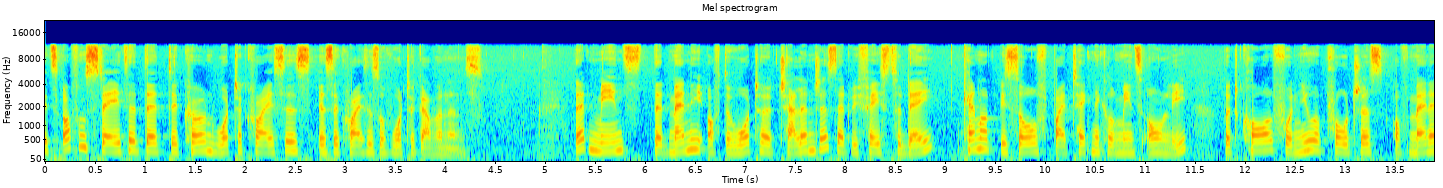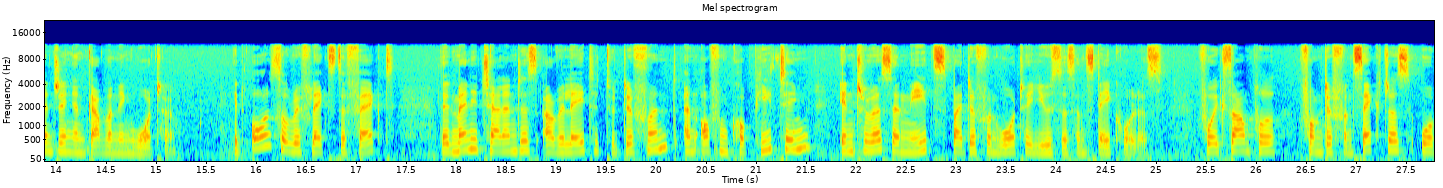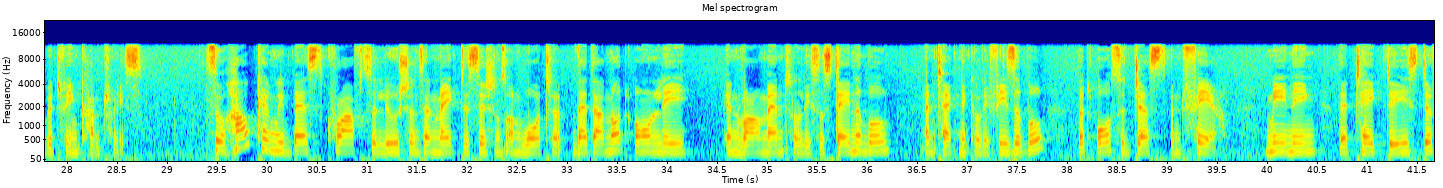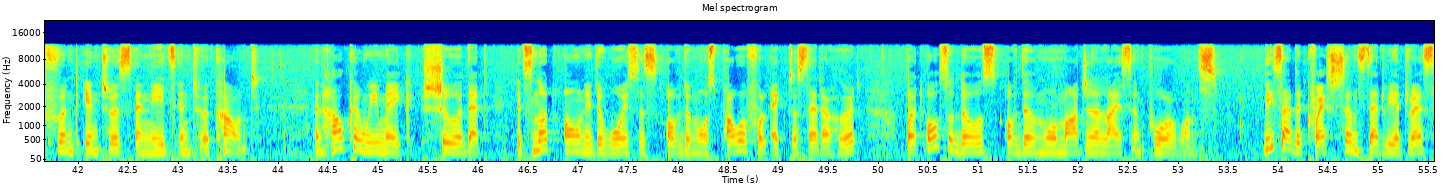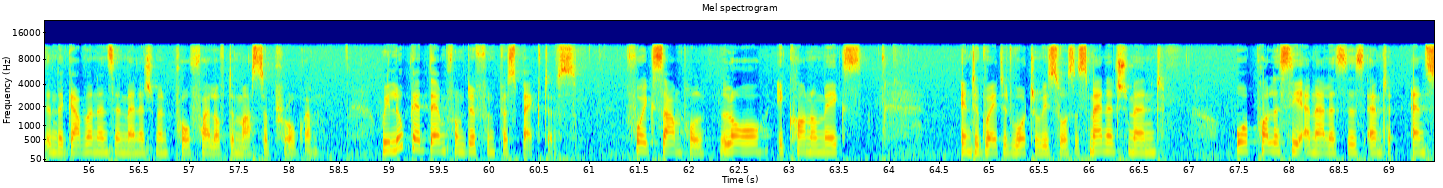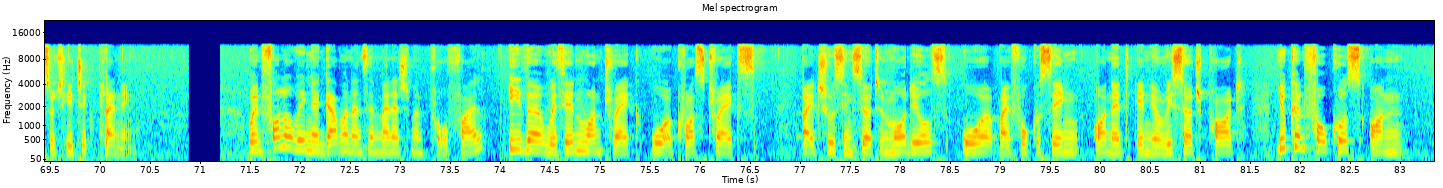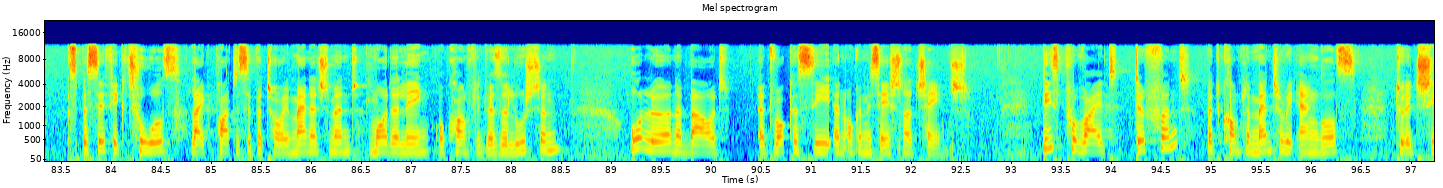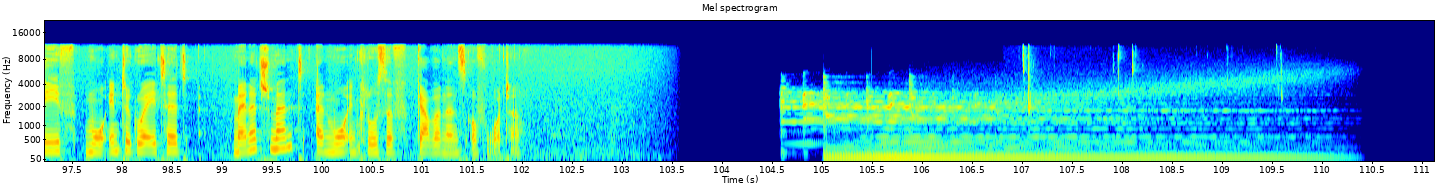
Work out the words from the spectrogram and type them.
It's often stated that the current water crisis is a crisis of water governance. That means that many of the water challenges that we face today cannot be solved by technical means only, but call for new approaches of managing and governing water. It also reflects the fact that many challenges are related to different and often competing interests and needs by different water users and stakeholders, for example, from different sectors or between countries. So how can we best craft solutions and make decisions on water that are not only environmentally sustainable and technically feasible, but also just and fair, meaning that take these different interests and needs into account? And how can we make sure that it's not only the voices of the most powerful actors that are heard, but also those of the more marginalized and poorer ones. These are the questions that we address in the governance and management profile of the master program. We look at them from different perspectives. For example, law, economics, integrated water resources management, or policy analysis and, and strategic planning. When following a governance and management profile, either within one track or across tracks, by choosing certain modules or by focusing on it in your research part, you can focus on specific tools like participatory management, modeling or conflict resolution, or learn about advocacy and organizational change. These provide different but complementary angles to achieve more integrated management and more inclusive governance of water.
